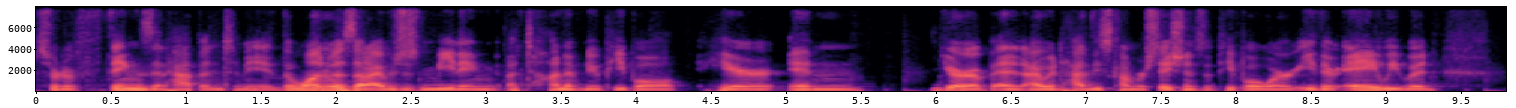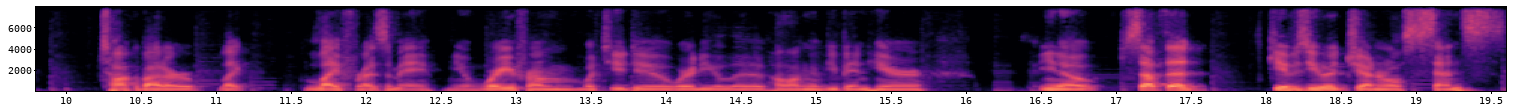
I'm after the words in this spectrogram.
sort of things that happened to me. The one was that I was just meeting a ton of new people here in Europe, and I would have these conversations with people where either A, we would talk about our like life resume. You know, where you're you from? What do you do? Where do you live? How long have you been here? You know, stuff that gives you a general sense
